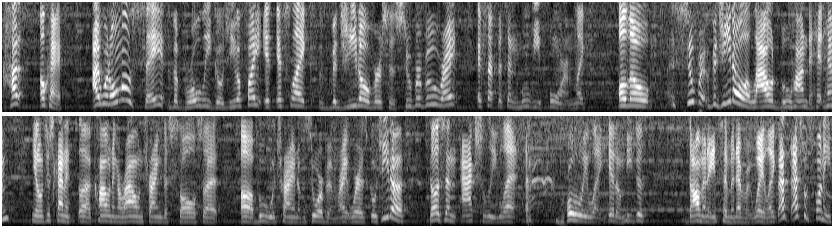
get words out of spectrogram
How... Okay. I would almost say the Broly Gogeta fight, it, it's like Vegito versus Super Buu, right? Except it's in movie form. Like, although Super Vegito allowed Buuhan to hit him, you know, just kind of uh, clowning around trying to stall so that uh, Buu would try and absorb him, right? Whereas Gogeta doesn't actually let Broly like hit him. He just dominates him in every way. Like that, that's what's funny.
